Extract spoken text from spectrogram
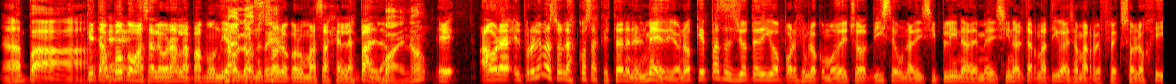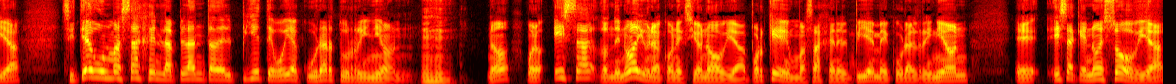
¡Apa! que tampoco vas a lograr la paz mundial No con- solo con un masaje en la espalda. Bueno, Eh, ahora, el problema son las cosas que están en el medio, ¿no? ¿Qué pasa si yo te digo, por ejemplo, como de hecho dice una disciplina de medicina alternativa que se llama reflexología, si te hago un masaje en la planta del pie te voy a curar tu riñón. ¿no? Bueno, esa donde no hay una conexión obvia, ¿por qué un masaje en el pie me cura el riñón? Eh, esa que no es obvia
